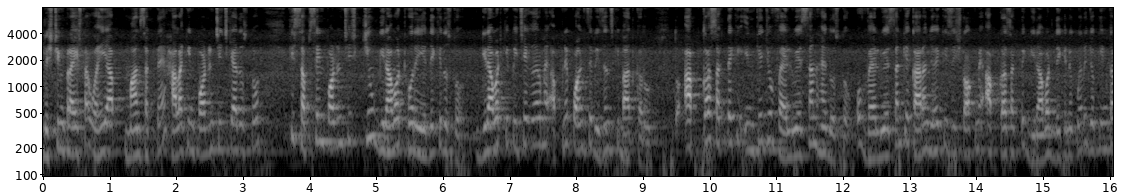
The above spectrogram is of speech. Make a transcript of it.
लिस्टिंग प्राइस था, वही आप मान सकते हैं। हालाँकि इंपॉर्टेंट चीज़ क्या है दोस्तों कि सबसे इंपॉर्टेंट चीज़ क्यों गिरावट हो रही है? देखिए दोस्तों, गिरावट के पीछे अगर मैं अपने पॉइंट से रीजंस की बात करूँ तो आप कह सकते हैं कि इनके जो वैल्यूएशन है दोस्तों, वो वैल्यूएशन के कारण जो है कि इस स्टॉक में आप कह सकते हैं गिरावट देखने को मिले जो कि इनका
